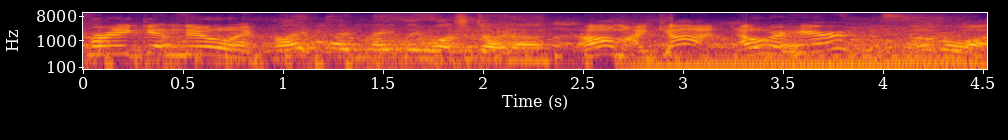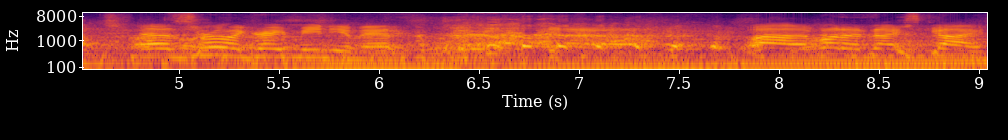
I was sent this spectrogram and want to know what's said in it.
freaking knew it. I, I mainly watch Dota. Oh my god, over here? Overwatch. That's really great media, man. wow, what a nice guy.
